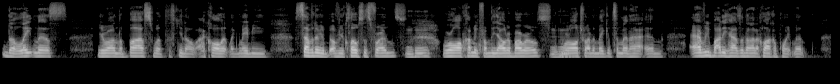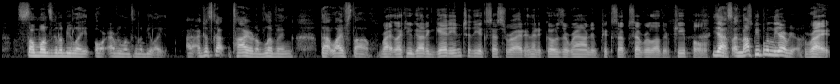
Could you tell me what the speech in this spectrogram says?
The lateness, you're on the bus with, you know, I call it like maybe seven of your, of your closest friends. Mm -hmm. We're all coming from the outer boroughs. Mm -hmm. We're all trying to make it to Manhattan. Everybody has a nine o'clock appointment. Someone's going to be late or everyone's going to be late. I, I, just got tired of living that lifestyle. Right, like you got to get into the Access-a-Ride and then it goes around and picks up several other people. Yes, and not people in the area. Right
